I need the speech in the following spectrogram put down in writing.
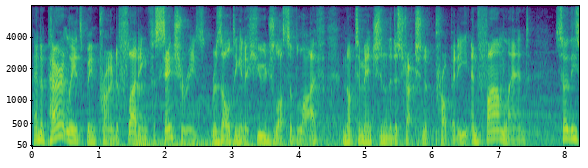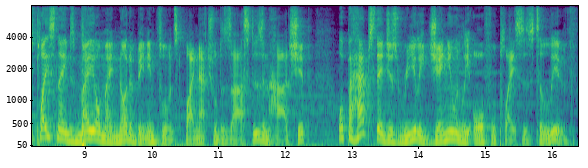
and apparently it's been prone to flooding for centuries, resulting in a huge loss of life, not to mention the destruction of property and farmland. So these place names may or may not have been influenced by natural disasters and hardship, or perhaps they're just really genuinely awful places to live.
